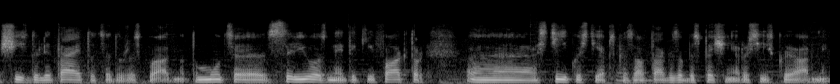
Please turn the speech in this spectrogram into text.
6 долітають, то це дуже складно. Тому це серйозний такий фактор е, стійкості, я б сказав так, забезпечення російської армії.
